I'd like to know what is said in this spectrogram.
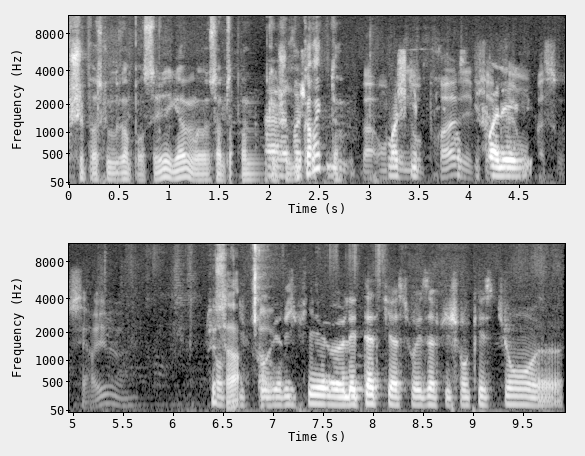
Je sais pas ce que vous en pensez, les gars. Moi, ça me semble quelque Euh, chose moi, de je- correct. Bah, on Moi, fait je nos kiffe. preuves et Il puis faut après, aller- on passe au sérieux. C'est Donc, ça. Il faut vérifier euh, les têtes qu'il y a sur les affiches en question. euh,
